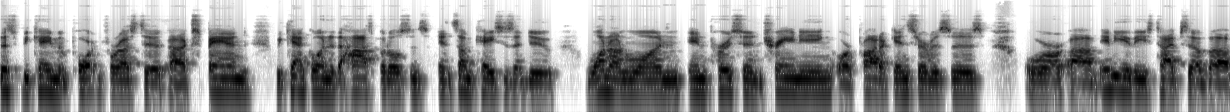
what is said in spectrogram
this became important for us to uh, expand. We can't go into the hospitals in, in some cases and do one-on-one in-person training or product in services or um, any of these types of, uh,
